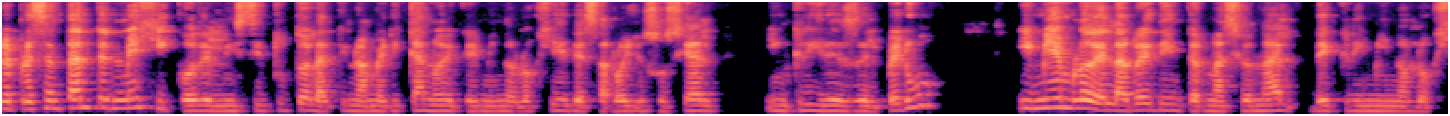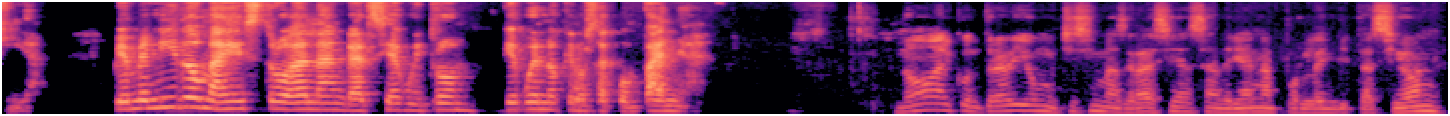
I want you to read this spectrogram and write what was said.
representante en México del Instituto Latinoamericano de Criminología y Desarrollo Social, INCRIDES del Perú, y miembro de la Red Internacional de Criminología. Bienvenido, maestro Alan García Huitrón. Qué bueno que nos acompaña. No, al contrario, muchísimas gracias, Adriana, por la invitación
